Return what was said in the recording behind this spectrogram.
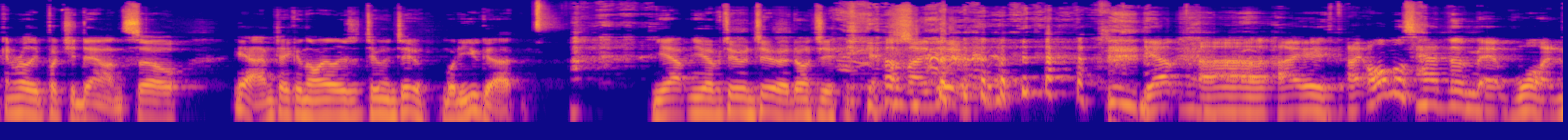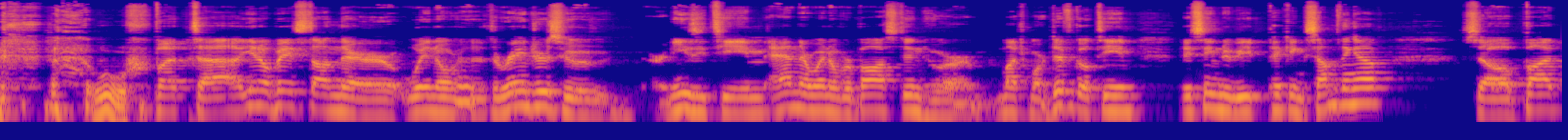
can really put you down. So yeah, I'm taking the Oilers at two and two. What do you got? yep, you have two and two, don't you? Yep, I do. yep. Uh, I I almost had them at one, Ooh, but uh, you know, based on their win over the Rangers, who are an easy team, and their win over Boston, who are a much more difficult team, they seem to be picking something up. So, but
